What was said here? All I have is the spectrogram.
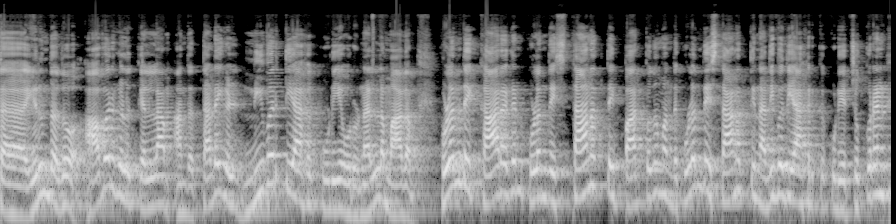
த இருந்ததோ அவர்களுக்கெல்லாம் அந்த தடைகள் நிவர்த்தியாகக்கூடிய ஒரு நல்ல மாதம். குழந்தை காரகன் குழந்தை ஸ்தானத்தை பார்ப்பதும் அந்த குழந்தை ஸ்தானத்தின் அதிபதியாக இருக்கக்கூடிய சுக்கிரன்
